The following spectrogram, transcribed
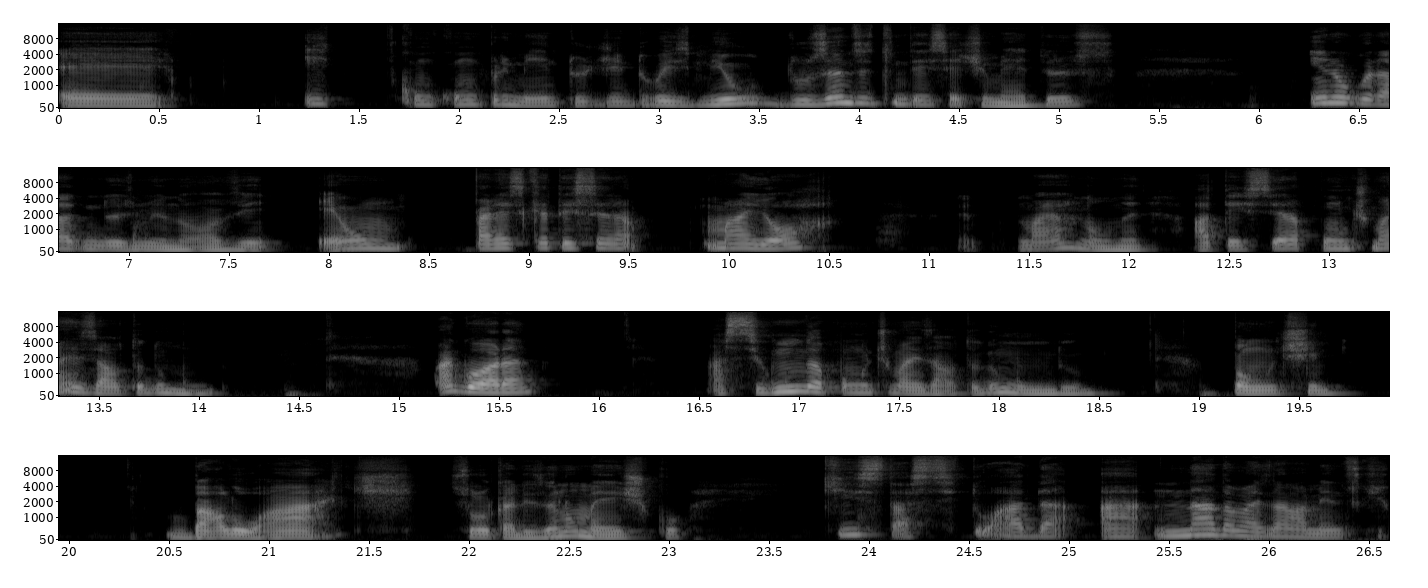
eh, e com comprimento de 2.237 metros, inaugurado em 2009, é um parece que é a terceira maior maior não, né, a terceira ponte mais alta do mundo. Agora, a segunda ponte mais alta do mundo, Ponte Baluarte, se localiza no México que está situada a nada mais nada menos que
